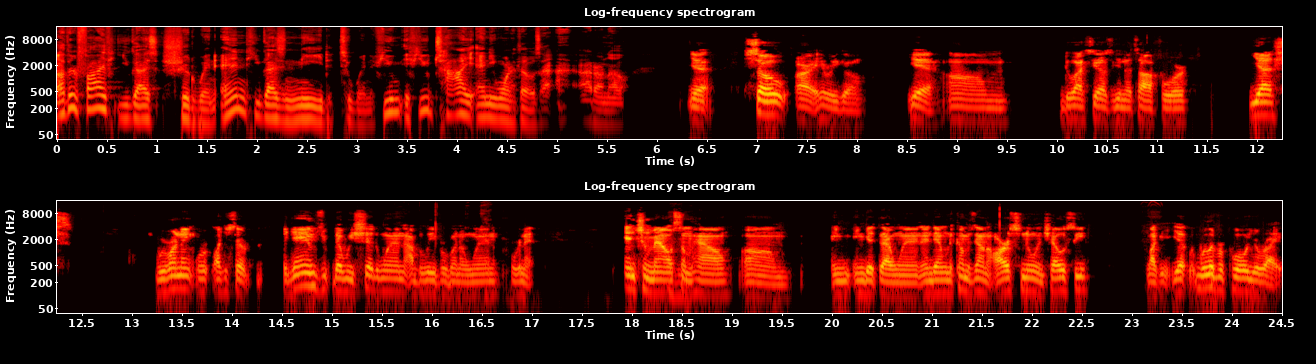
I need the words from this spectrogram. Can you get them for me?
other five, you guys should win, and you guys need to win. If you if you tie any one of those, I, I- don't know. Yeah. So, all right, here we go. Yeah. Um, do I see us getting the top four? Yes. We're running, we're, like you said, the games that we should win. I believe we're going to win. We're going to inch them out Mhm. somehow, um, and, and get that win. And then when it comes down to Arsenal and Chelsea, like yeah, with Liverpool, you're right.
